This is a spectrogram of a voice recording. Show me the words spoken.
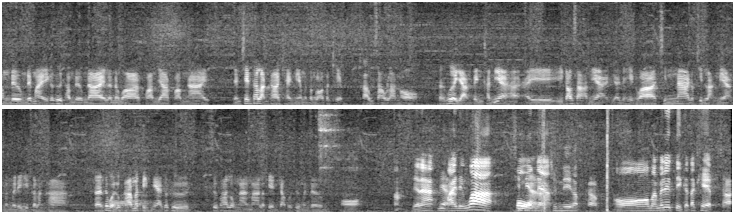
ทำเดิมได้ไหมก็คือทำเดิมได้แล้วแต่ว่าความยากความง่าย อย่างเช่นถ้าหลังคาแข็งเนี่ยมันต้องล้อตะเข็บครับตรงเสาหลังออก แต่ถ้าเผื่ออย่างเป็นคันเนี้ยฮะไอ E93 เนี่ยอยากจะเห็นว่าชิ้นหน้ากับชิ้นหลังเนี่ยมันไม่ได้ยึดกับหลังคาฉะนั้นถ้าเผื่อลูกค้ามาติดเนี่ยก็คือซื้อผ้าโรงงานมาแล้วเปลี่ยนกลับก็คือเหมือนเดิม อ๋ออะเดี๋ยวนะฮะเนี่ย หมายถึงว่าโป่งเนี่ยชิ้นนี้ครับ ครับ อ๋อมันไม่ได้ติดกับตะเข็บใช่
